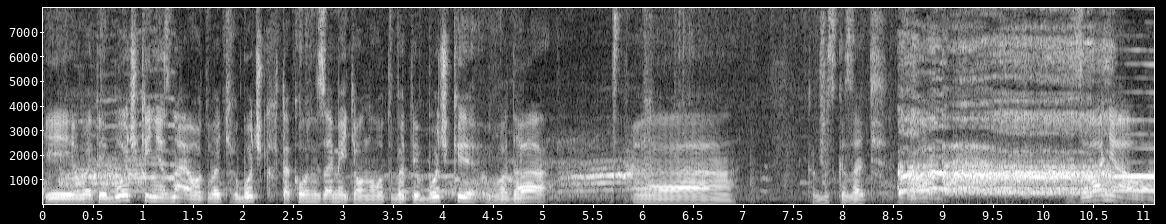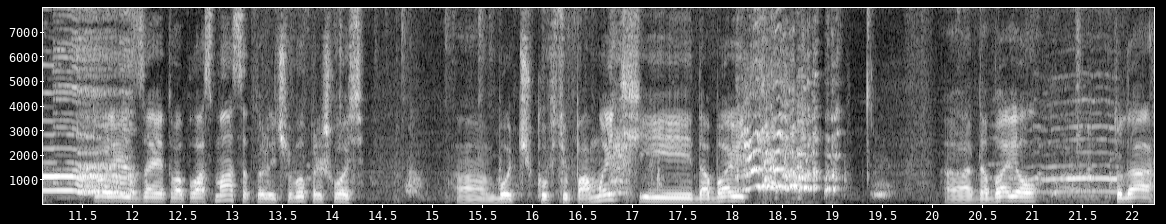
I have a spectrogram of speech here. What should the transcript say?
И в этой бочке, не знаю, вот в этих бочках такого не заметил, но вот в этой бочке вода, э, как бы сказать, завоняла. То ли из-за этого пластмасса, то ли чего пришлось э, бочку всю помыть и добавить, э, добавил туда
